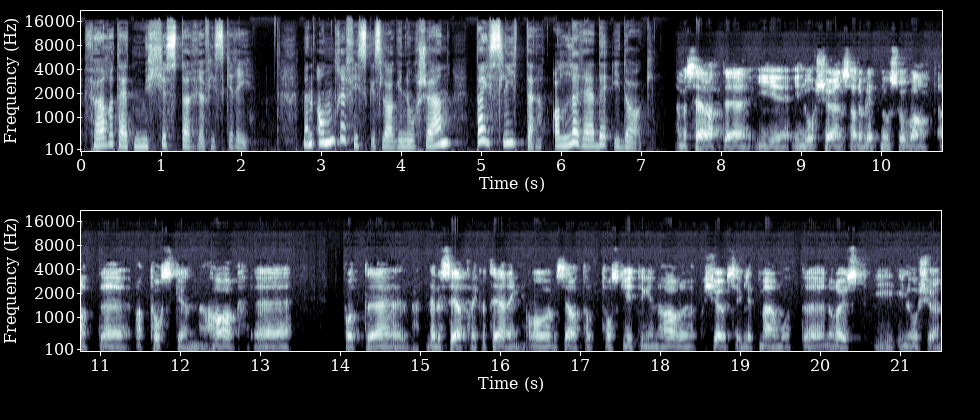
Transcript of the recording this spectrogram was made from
føre til et mye større fiskeri. Men andre fiskeslag i Nordsjøen de sliter allerede i dag. Vi ser at eh, i, i, Nordsjøen så har det blitt noe så varmt at, uh, at torsken har uh, fått redusert rekruttering. Og vi ser at torskegytingen har forskjøvet seg litt mer mot nordøst i, i, Nordsjøen.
